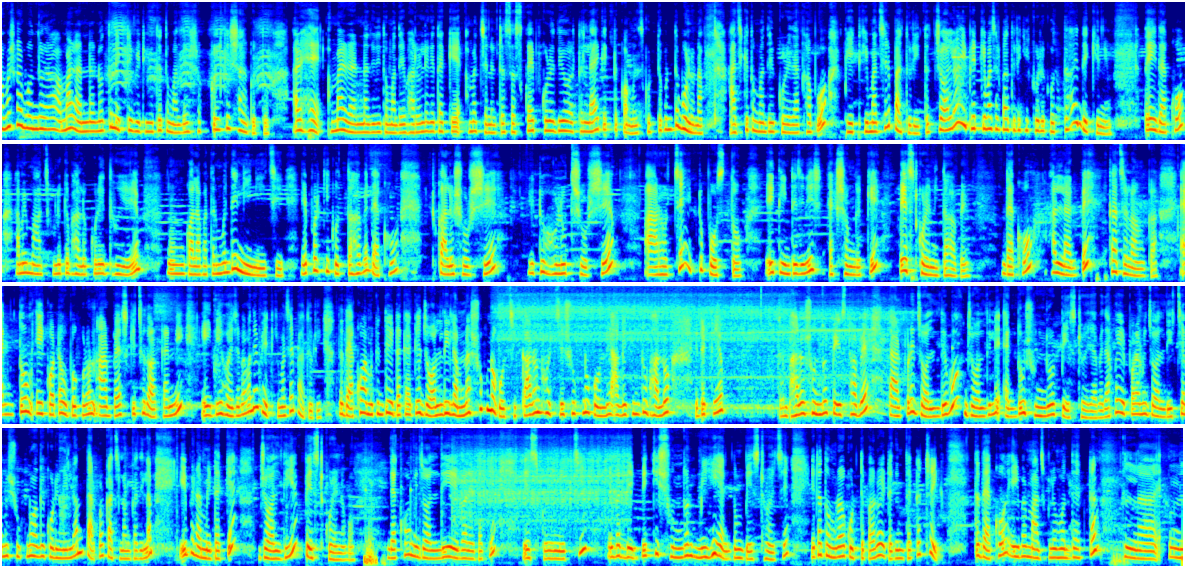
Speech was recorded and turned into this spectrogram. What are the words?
নমস্কার বন্ধুরা, আমার রান্নার নতুন একটি ভিডিওতে তোমাদের সকলকে স্বাগত। আর হ্যাঁ আমার রান্না যদি তোমাদের ভালো লেগে থাকে, আমার চ্যানেলটা সাবস্ক্রাইব করে দিও একটা লাইক একটা কমেন্টস করতে করতে বলো না। আজকে তোমাদের করে দেখাবো ভেটকি মাছের পাতুরি। তো চলো এই ভেটকি মাছের পাতুরি কী করে করতে হয় দেখে নিও তো এই দেখো, আমি মাছগুলোকে ভালো করে ধুয়ে কলা পাতার মধ্যে নিয়ে নিয়েছি। এরপর কি করতে হবে দেখো, একটু কালো সর্ষে, একটু হলুদ সর্ষে আর হচ্ছে একটু পোস্ত। এই তিনটে জিনিস একসঙ্গেকে পেস্ট করে নিতে হবে। দেখো, আর লাগবে কাঁচা লঙ্কা। একদম এই কটা উপকরণ আর বেশ কিছু দরকার নেই। এই দিয়ে হয়ে যাবে আমাদের ভেটকি মাছের পাতুরি। তো দেখো, আমি কিন্তু এটাকে আগে জল দিলাম না, শুকনো করছি। কারণ হচ্ছে শুকনো করলে আগে কিন্তু ভালো এটাকে ভালো সুন্দর পেস্ট হবে। তারপরে জল দেব। জল দিলে একদম সুন্দর পেস্ট হয়ে যাবে। দেখো, এরপর আমি জল দিচ্ছি। আমি শুকনো আগে করে নিলাম, তারপর কাঁচা লঙ্কা দিলাম। এবার আমি এটাকে জল দিয়ে পেস্ট করে নেব। দেখো, আমি জল দিয়ে এবার এটাকে পেস্ট করে নিচ্ছি। এবার দেখবে কি সুন্দর মিহি একদম পেস্ট হয়েছে। এটা তোমরাও করতে পারো, এটা কিন্তু একটা ট্রিক তো দেখো, এইবার মাছগুলোর মধ্যে একটা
